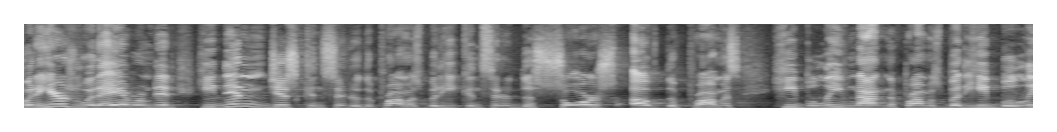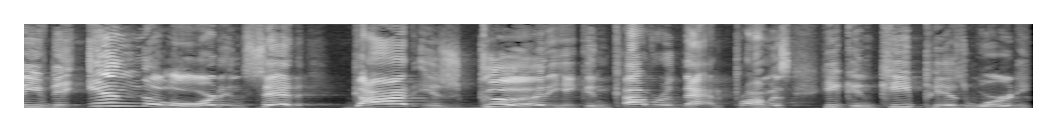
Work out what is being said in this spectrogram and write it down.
But here's what Abram did. He didn't just consider the promise, but he considered the source of the promise. He believed not in the promise, but he believed in the Lord and said, God is good. He can cover that promise. He can keep his word.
